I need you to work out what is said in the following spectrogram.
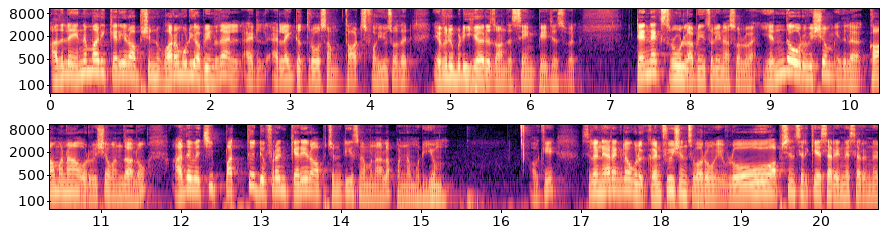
அதில் என்ன மாதிரி கெரியர் ஆப்ஷன் வர முடியும் அப்படின்றத I like to throw some thoughts for you so that everybody here is on the same page as well ten X rule அப்படின்னு சொல்லி நான் சொல்லுவேன். எந்த ஒரு விஷயம் இதில் காமனாக ஒரு விஷயம் வந்தாலும் அதை வச்சு பத்து டிஃப்ரெண்ட் கெரியர் ஆப்பர்ச்சுனிட்டிஸ் நம்மளால் பண்ண முடியும். ஓகே சில நேரங்களில் உங்களுக்கு கன்ஃபியூஷன்ஸ் வரும். இவ்வளோ ஆப்ஷன்ஸ் இருக்கே சார் என்ன சார்ன்னு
